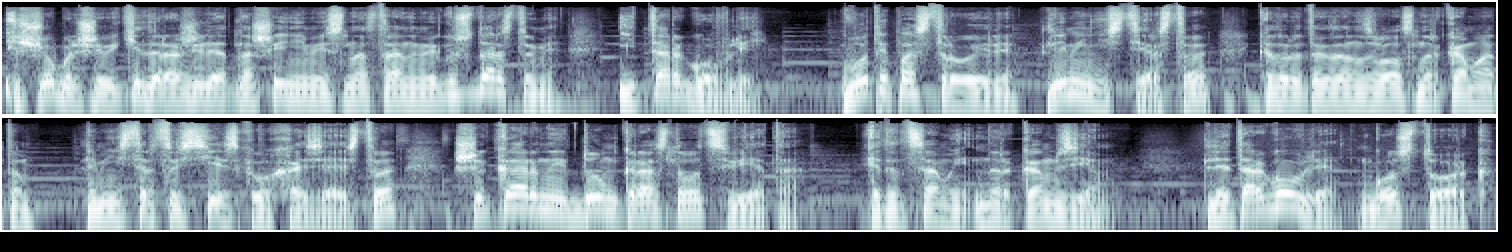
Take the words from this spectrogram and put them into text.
Еще большевики дорожили отношениями с иностранными государствами и торговлей. Вот и построили для министерства, которое тогда называлось наркоматом, для Министерства сельского хозяйства, шикарный дом красного цвета, этот самый наркомзем. Для торговли – госторг.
